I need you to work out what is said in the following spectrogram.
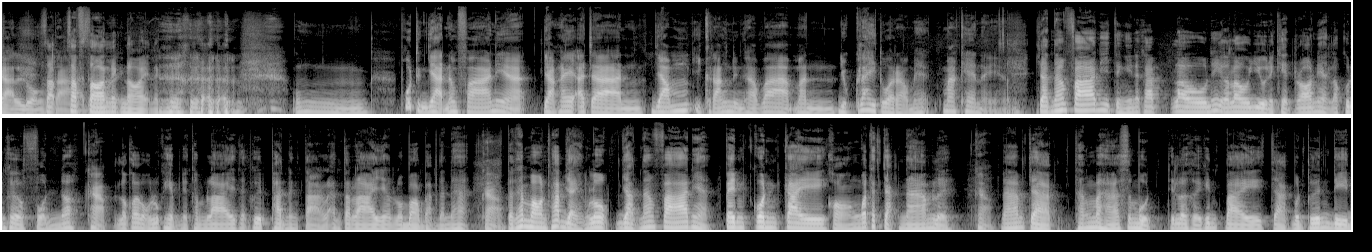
การลวงซับตาซับซ้อนด้วยเล็กน้อยนะครับอืม พูดถึงหยาดน้ำฟ้าเนี่ยอยากให้อาจารย์ย้ำอีกครั้งหนึ่งครับว่ามันอยู่ใกล้ตัวเราแม่มากแค่ไหนครับหยาดน้ำฟ้านี่อย่างนี้นะครับเรานี่เราอยู่ในเขตร้อนเนี่ยเราคุ้นเคยกับฝนเนาะครับเราก็บอกลูกเห็บเนี่ยทำลายพืชพันธุ์ต่างๆ และอันตรายเรามองแบบนั้นนะฮะครับแต่ถ้ามองภาพใหญ่ของโลกหยาดน้ำฟ้าเนี่ยเป็นกลไกของวัฏจักรน้ำเลยครับน้ำจากทั้งมหาสมุทรที่ระเหยขึ้นไปจากบนพื้นดิน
